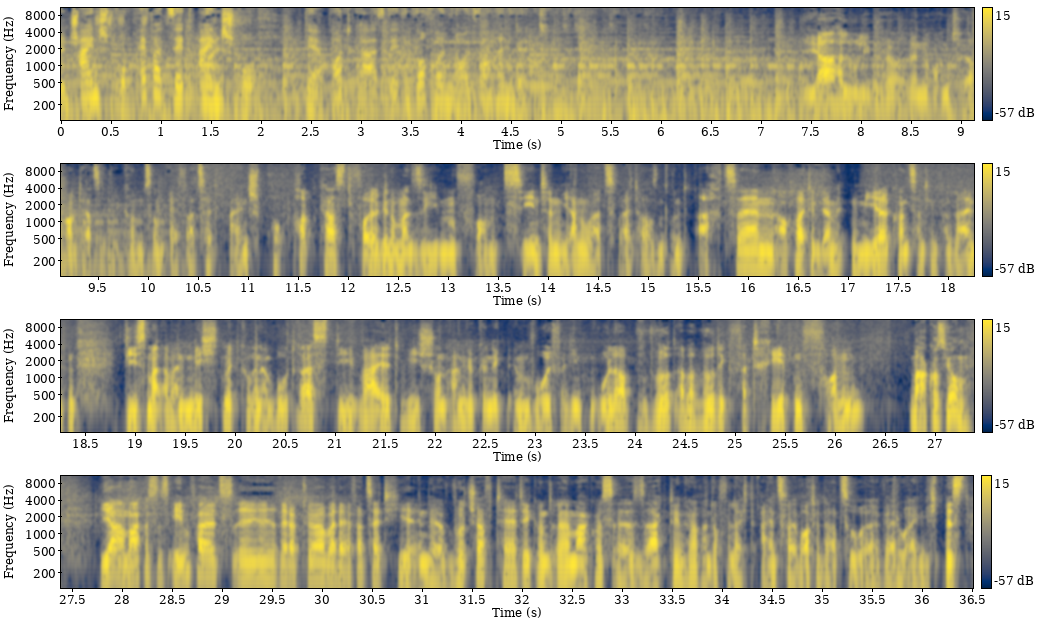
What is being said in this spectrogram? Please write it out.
Einspruch. Einspruch. FAZ Einspruch. Der Podcast, der die Woche neu verhandelt. Ja, hallo liebe Hörerinnen und Hörer und herzlich willkommen zum FAZ Einspruch Podcast, Folge Nummer 7 vom 10. Januar 2018. Auch heute wieder mit mir, Konstantin von Leinten. Diesmal aber nicht mit Corinna Budras, die weilt, wie schon angekündigt, im wohlverdienten Urlaub, wird aber würdig vertreten von Markus Jung. Ja, Markus ist ebenfalls äh, Redakteur bei der FAZ hier in der Wirtschaft tätig und äh, Markus äh, sagt den Hörern doch vielleicht ein, zwei Worte dazu, äh, wer du eigentlich bist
